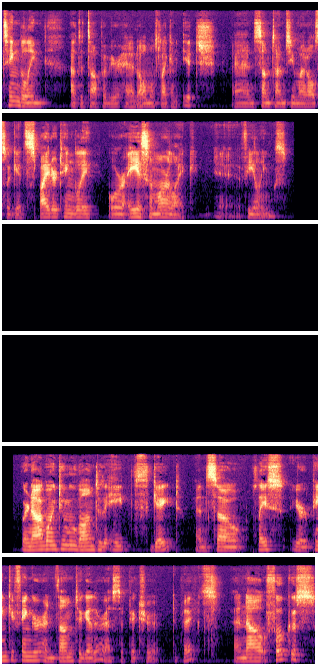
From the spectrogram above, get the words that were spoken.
tingling at the top of your head, almost like an itch. And sometimes you might also get spider tingly or ASMR like uh, feelings. We're now going to move on to the eighth gate. And so place your pinky finger and thumb together as the picture depicts. And now focus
